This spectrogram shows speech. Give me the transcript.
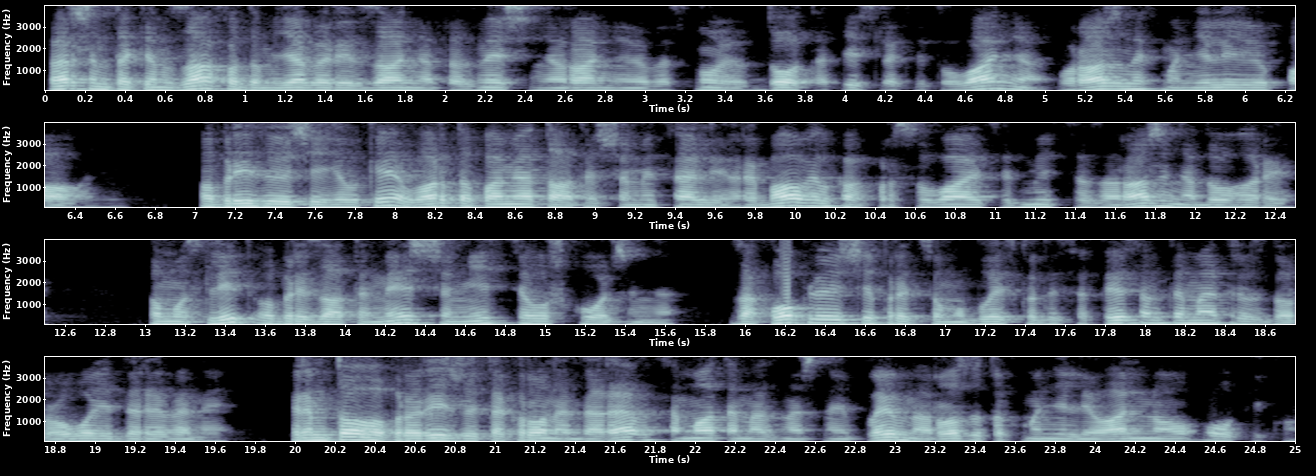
Першим таким заходом є вирізання та знищення ранньою весною до та після квітування уражених манілією пагонів. Обрізуючи гілки, варто пам'ятати, що міцелій гриба в гілках просувається від місця зараження до гори, тому слід обрізати нижче місця ушкодження, захоплюючи при цьому близько 10 см здорової деревини. Крім того, проріджуйте крони дерев, це матиме значний вплив на розвиток маніліального опіку.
